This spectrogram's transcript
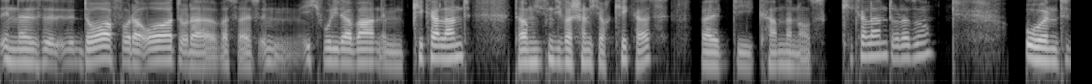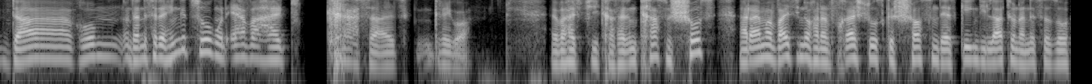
in das äh, Dorf oder Ort oder was weiß ich, wo die da waren, im Kickerland. Darum hießen die wahrscheinlich auch Kickers, weil die kamen dann aus Kickerland oder so. Und darum, und dann ist er da hingezogen und er war halt krasser als Gregor. Er war halt viel krasser. Er hat einen krassen Schuss. Er hat einmal, weiß ich noch, hat einen Freistoß geschossen, der ist gegen die Latte und dann ist er so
